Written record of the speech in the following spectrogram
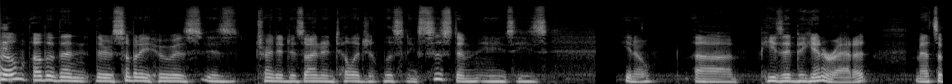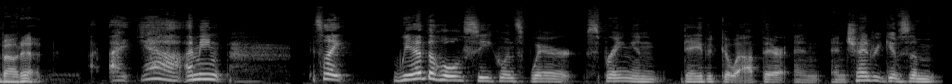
Well, other than there's somebody who is is trying to design an intelligent listening system, and he's, he's you know, uh, he's a beginner at it. That's about it. I yeah, I mean, it's like we had the whole sequence where Spring and David go out there, and and Chandri gives them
